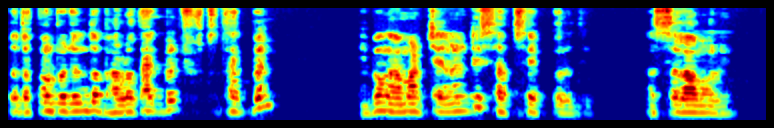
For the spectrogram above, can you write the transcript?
ততক্ষণ পর্যন্ত ভালো থাকবেন, সুস্থ থাকবেন এবং আমার চ্যানেলটি সাবস্ক্রাইব করে দিন। আসসালামু আলাইকুম।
